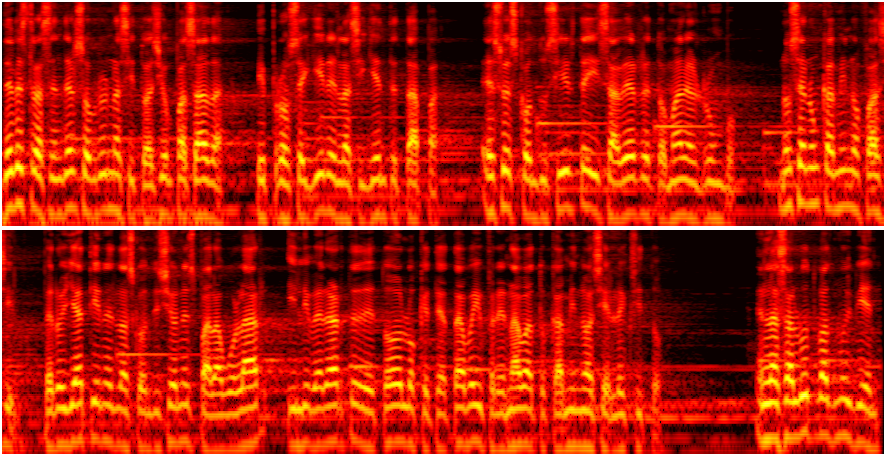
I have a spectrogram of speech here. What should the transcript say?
Debes trascender sobre una situación pasada y proseguir en la siguiente etapa. Eso es conducirte y saber retomar el rumbo. No será un camino fácil, pero ya tienes las condiciones para volar y liberarte de todo lo que te ataba y frenaba tu camino hacia el éxito. En la salud vas muy bien.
